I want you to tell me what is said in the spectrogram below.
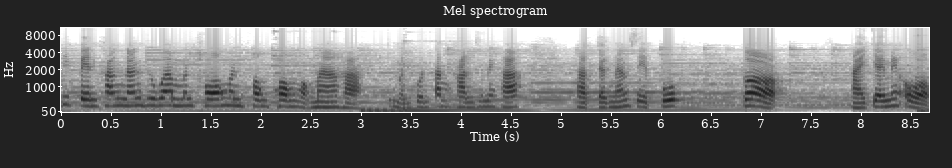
ที่เป็นครั้งนั้นคือว่ามันท้องมันพองๆออกมาค่ะ เหมือนคนตั้งครรภ์ใช่ไหมคะ ถัดจากนั้นเสร็จปุ๊บก็หายใจไม่ออก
